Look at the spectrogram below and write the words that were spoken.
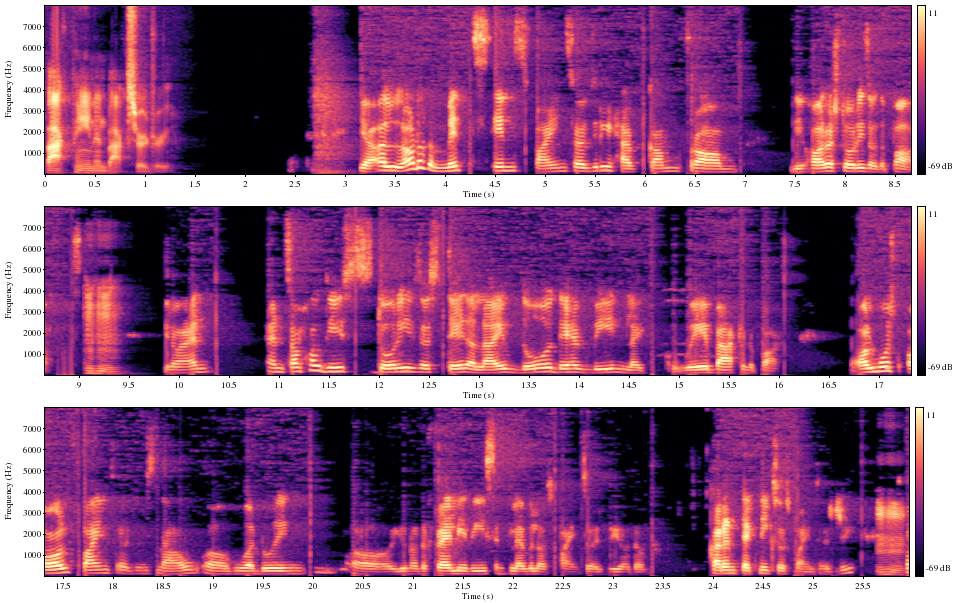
back pain and back surgery? Yeah, a lot of the myths in spine surgery have come from the horror stories of the past. Mm-hmm. You know, and and somehow these stories have stayed alive though they have been like way back in the past almost all spine surgeons now uh, who are doing, uh, you know, the fairly recent level of spine surgery or the current techniques of spine surgery, mm-hmm.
